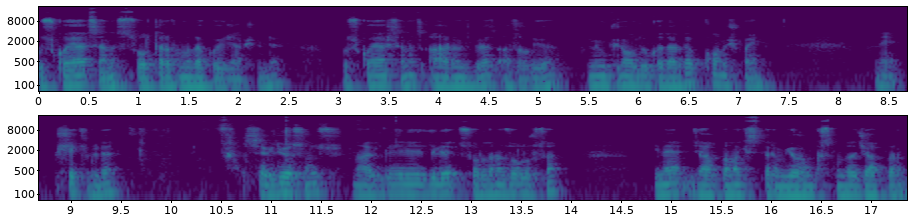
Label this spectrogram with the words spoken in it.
buz koyarsanız sol tarafımı da koyacağım şimdi. Buz koyarsanız ağrınız biraz azalıyor. Mümkün olduğu kadar da konuşmayın. Hani bir şekilde seviliyorsunuz. Nargile ile ilgili sorularınız olursa yine cevaplamak isterim. Yorum kısmında cevaplarım.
